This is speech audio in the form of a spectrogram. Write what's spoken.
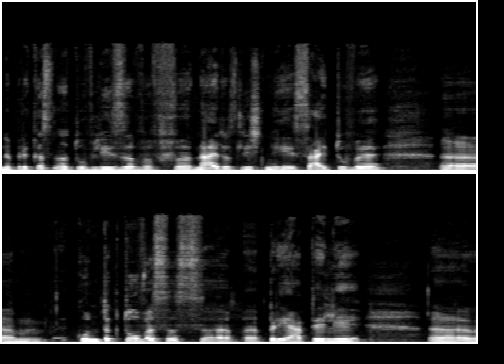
непрекъснато влиза в най-различни сайтове, а, контактува с а, приятели, а,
